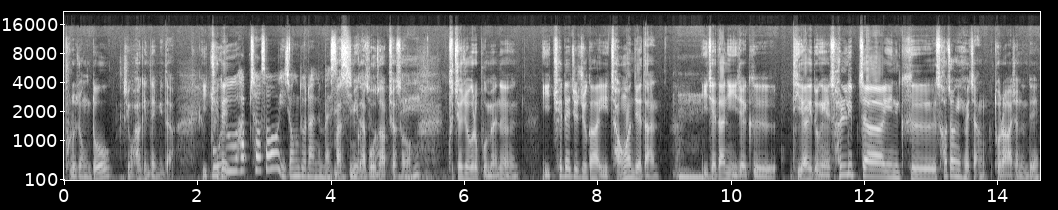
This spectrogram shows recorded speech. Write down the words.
25% 정도 지금 확인됩니다. 이 최대 모두 합쳐서 이 정도라는 말씀이신 맞습니다. 거죠? 모두 합쳐서 네. 구체적으로 보면은 이 최대 주주가 이 정원재단 음. 이 재단이 이제 그 DI 동의 설립자인 그 서정희 회장 돌아가셨는데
